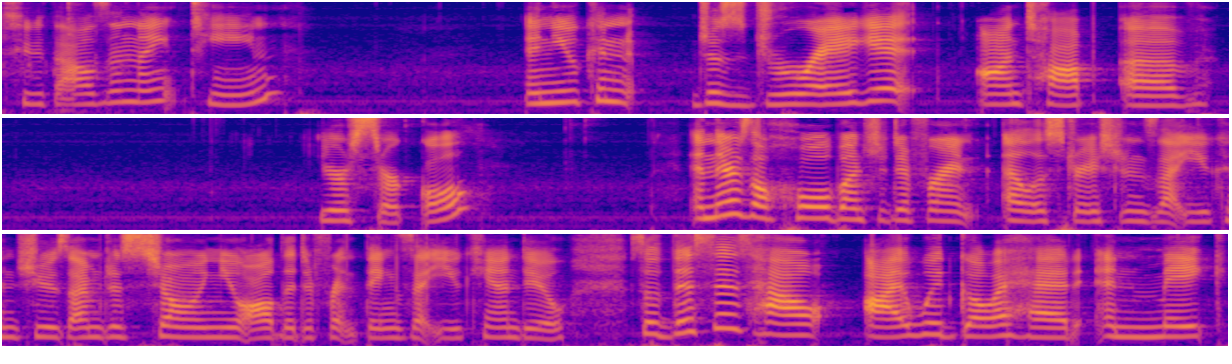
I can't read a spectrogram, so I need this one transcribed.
2019. And you can just drag it on top of your circle and there's a whole bunch of different illustrations that you can choose. I'm just showing you all the different things that you can do. So this is how I would go ahead and make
